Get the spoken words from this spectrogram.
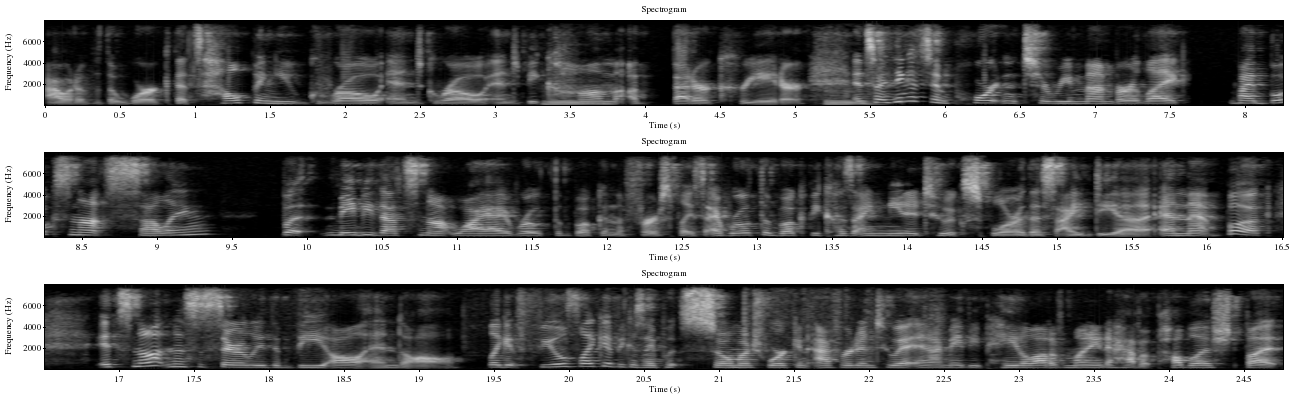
out of the work that's helping you grow and grow and become mm. a better creator. Mm. And so I think it's important to remember like my book's not selling, but maybe that's not why I wrote the book in the first place. I wrote the book because I needed to explore this idea. And that book, it's not necessarily the be all end all. Like it feels like it because I put so much work and effort into it and I maybe paid a lot of money to have it published, but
